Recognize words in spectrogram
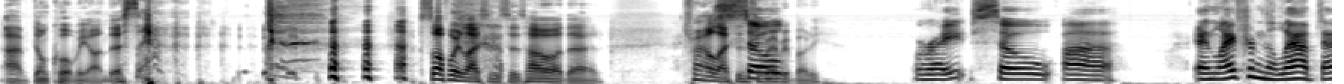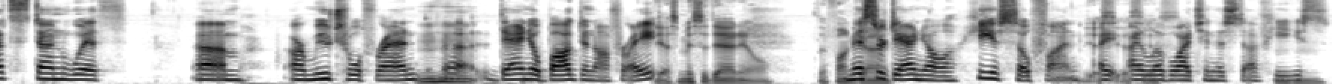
Uh, don't quote me on this. Software licenses. How about that? Trial license So- for everybody. Right. So, uh, and live from the lab, that's done with um, our mutual friend, uh, Daniel Bogdanoff, right? Yes, Mr. Daniel, the fun Mr. guy. Daniel, he is so fun. Yes, I, yes, I yes. Mm-hmm. love watching his stuff. He's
